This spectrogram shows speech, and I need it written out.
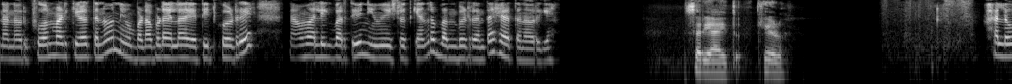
ನಾನು ಅವ್ರಿಗೆ ಫೋನ್ ಮಾಡಿ ಕೇಳ್ತಾನು. ನೀವು ಬಡ ಬಡ ಎಲ್ಲ ಎತ್ತಿಟ್ಕೊಡ್ರಿ ನಾವು ಅಲ್ಲಿಗೆ ಬರ್ತೀವಿ. ನೀವು ಇಷ್ಟೊತ್ತಿಗೆ ಅಂದ್ರೆ ಬಂದ್ಬಿಡ್ರಿ ಅಂತ ಹೇಳ್ತಾನೆ ಅವ್ರಿಗೆ. ಸರಿ ಆಯ್ತು. ಕೇಳು. ಹಲೋ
